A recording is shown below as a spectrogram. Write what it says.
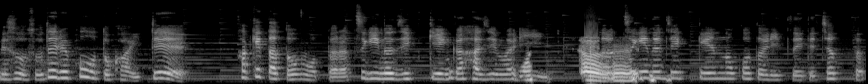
で、そうそう。で、レポート書いて、書けたと思ったら次の実験が始まり、その次の実験のことについてちょっと、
